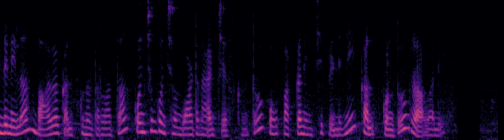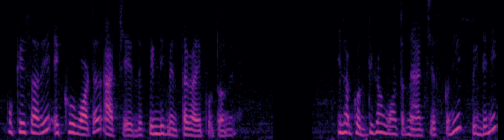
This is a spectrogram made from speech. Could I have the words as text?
పిండిని ఇలా బాగా కలుపుకున్న తర్వాత కొంచెం కొంచెం వాటర్ యాడ్ చేసుకుంటూ ఓ పక్క నుంచి పిండిని కలుపుకుంటూ రావాలి. ఒకేసారి ఎక్కువ వాటర్ యాడ్ చేయొద్దు. పిండి మెత్తగా అయిపోతుంది. ఇలా కొద్దిగా వాటర్ని యాడ్ చేసుకొని పిండిని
